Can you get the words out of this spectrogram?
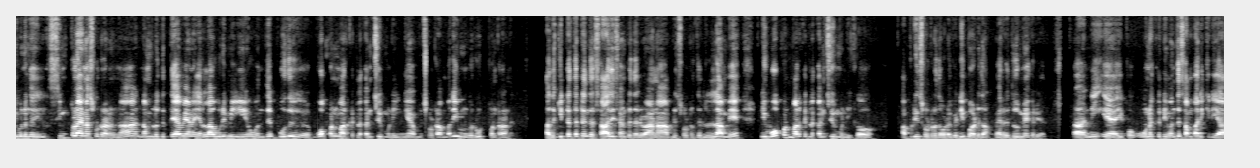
இவனுங்க சிம்பிளா என்ன சொல்றானுங்கன்னா நம்மளுக்கு தேவையான எல்லா உரிமையையும் வந்து பொது ஓப்பன் மார்க்கெட்ல கன்சியூம் பண்ணிங்க அப்படின்னு சொல்ற மாதிரி இவனுங்க ரூட் பண்றானுங்க. அது கிட்டத்தட்ட இந்த சாதி சான்றிதழ் வேணாம் அப்படின்னு சொல்றது எல்லாமே நீ ஓப்பன் மார்க்கெட்ல கன்சியூம் பண்ணிக்கோ அப்படின்னு சொல்றதோட வெளிப்பாடு தான். வேற எதுவுமே கிடையாது. நீ இப்போ உனக்கு நீ வந்து சம்பாதிக்கிறியா?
